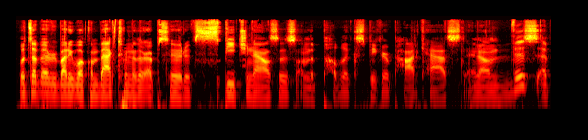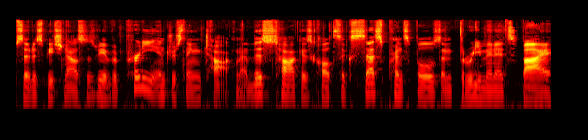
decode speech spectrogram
What's up, everybody? Welcome back to another episode of Speech Analysis on the Public Speaker Podcast. And on this episode of Speech Analysis, we have a pretty interesting talk. Now, this talk is called Success Principles in Three Minutes by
